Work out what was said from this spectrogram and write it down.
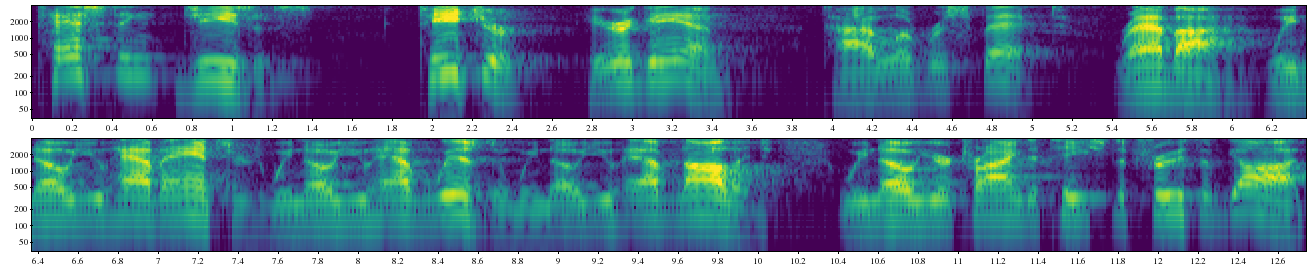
testing Jesus. Teacher, here again, title of respect. Rabbi, we know you have answers. We know you have wisdom. We know you have knowledge. We know you're trying to teach the truth of God.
